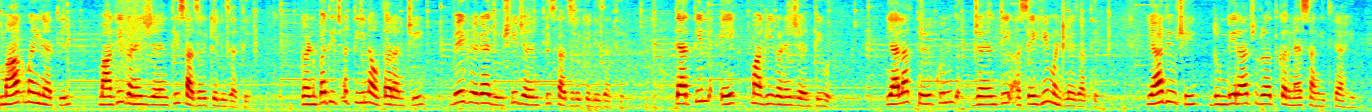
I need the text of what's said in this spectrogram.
माघ महिन्यातील माघी गणेश जयंती साजरी केली जाते. गणपतीच्या तीन अवतारांची वेगवेगळ्या दिवशी जयंती साजरी केली जाते. त्यातील एक माघी गणेश जयंती होय. याला तिळकुंद जयंती असेही म्हटले जाते. या दिवशी दुंडीराज व्रत करण्यास सांगितले आहे.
